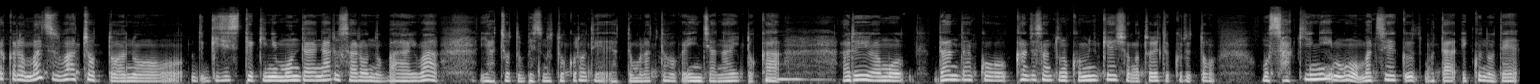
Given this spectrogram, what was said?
だからまずはちょっとあの技術的に問題のあるサロンの場合はいやちょっと別のところでやってもらった方がいいんじゃないとか、あるいはもうだんだんこう患者さんとのコミュニケーションが取れてくるともう先にもう松江区また行くので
